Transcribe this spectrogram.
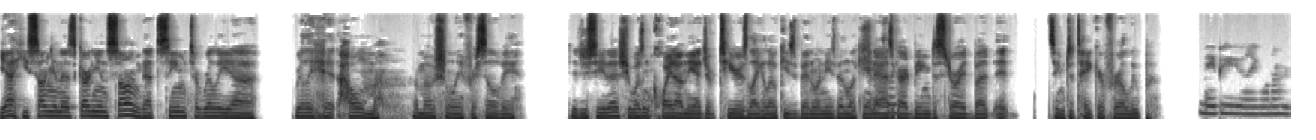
Yeah, he sung an Asgardian song that seemed to really, uh, really hit home emotionally for Sylvie. Did you see that? She wasn't quite on the edge of tears like Loki's been when he's been looking She at was like- Asgard being destroyed, but it seemed to take her for a loop. Maybe like one of her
